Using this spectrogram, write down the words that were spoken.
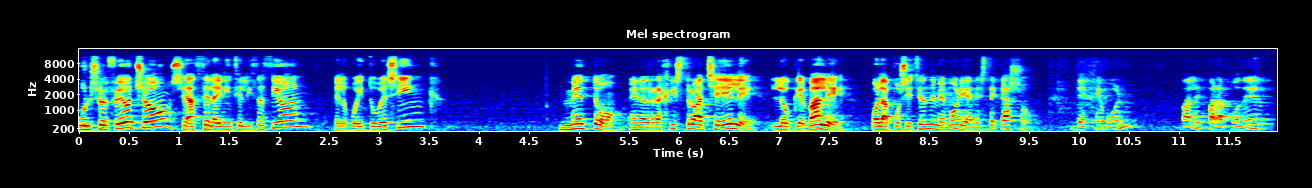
Pulso F8, se hace la inicialización, el way to sync, meto en el registro HL lo que vale, o la posición de memoria en este caso, de gbol, ¿vale? Para poder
